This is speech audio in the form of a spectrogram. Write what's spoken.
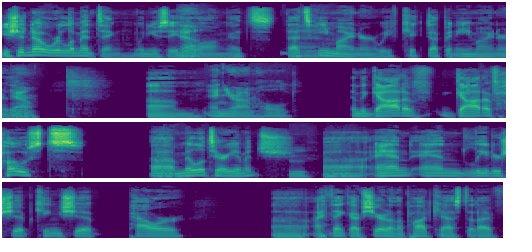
you should know we're lamenting when you see how long. That's that's Yeah. E minor. We've kicked up an E minor there. Um, and you're on hold. and the god of god of hosts uh, Yeah. military image Mhm. uh, and and leadership kingship power uh, i think i've shared on the podcast that i've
